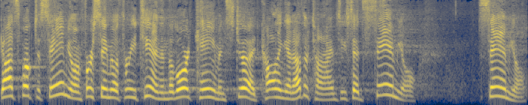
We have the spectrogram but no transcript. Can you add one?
God spoke to Samuel in 1 Samuel 3:10 and the Lord came and stood calling at other times he said Samuel Samuel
